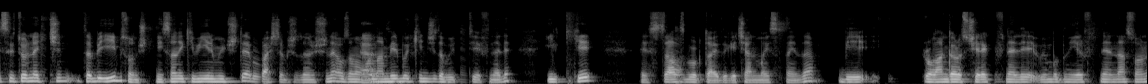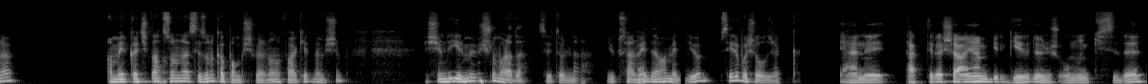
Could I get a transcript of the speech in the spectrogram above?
Svitolina için tabii iyi bir sonuç. Nisan 2023'te başlamıştı dönüşüne. O zamandan evet. beri bu ikinci WTA finali. İlki e, Strasbourg'daydı geçen Mayıs ayında. Bir Roland Garros çeyrek finali, Wimbledon yarı finalinden sonra Amerika açıktan sonra sezonu kapamış. Ben onu fark etmemişim. E, Şimdi 23 numarada Svitolina. Yükselmeye devam ediyor. Seri başı olacak. Yani takdire şayan bir geri dönüş onunkisi de.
